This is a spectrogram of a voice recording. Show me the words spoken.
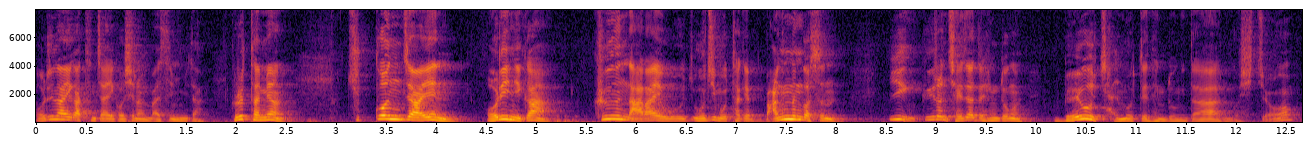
어린아이 같은 자의 것이라는 말씀입니다. 그렇다면 주권자인 어린이가 그 나라에 오- 오지 못하게 막는 것은 이 이런 제자들 행동은 매우 잘못된 행동이다는 것이죠.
